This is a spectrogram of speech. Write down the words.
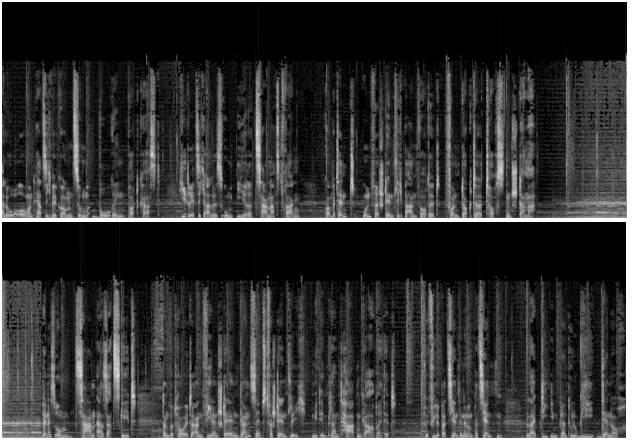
Hallo und herzlich willkommen zum Boring Podcast. Hier dreht sich alles um Ihre Zahnarztfragen. Kompetent, unverständlich beantwortet von Dr. Thorsten Stammer. Wenn es um Zahnersatz geht, dann wird heute an vielen Stellen ganz selbstverständlich mit Implantaten gearbeitet. Für viele Patientinnen und Patienten bleibt die Implantologie dennoch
